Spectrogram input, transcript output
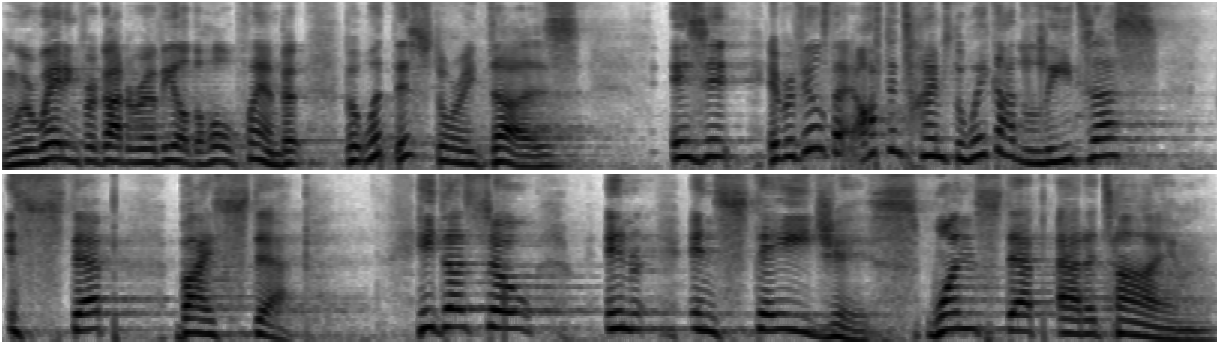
And we were waiting for God to reveal the whole plan. But, but what this story does is it, it reveals that oftentimes the way God leads us is step by step. He does so in, in stages, one step at a time.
